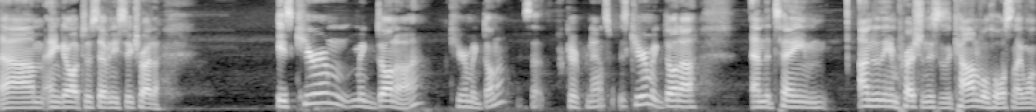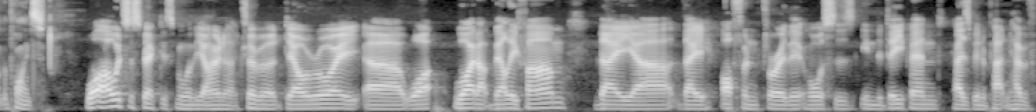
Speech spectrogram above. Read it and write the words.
um, and go up to a 76 rater. Is Kieran McDonough, Kieran McDonough, is that correct pronouncement? Is Kieran McDonough and the team under the impression this is a carnival horse and they want the points? Well, I would suspect it's more the owner, Trevor Delroy, uh, White, White Up Valley Farm. They uh, they often throw their horses in the deep end. Has been a pattern. Have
